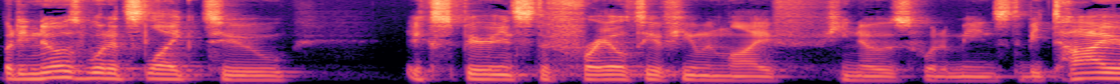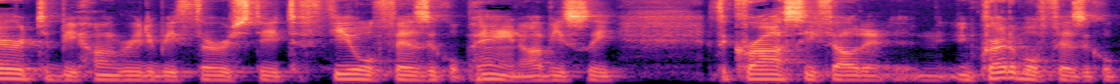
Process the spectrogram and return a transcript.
but he knows what it's like to experience the frailty of human life. He knows what it means to be tired, to be hungry, to be thirsty, to feel physical pain. Obviously, at the cross, he felt incredible physical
